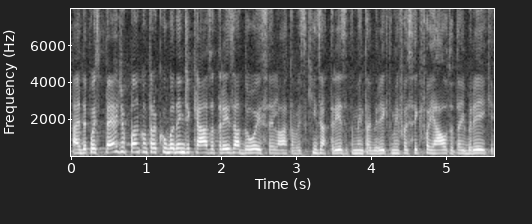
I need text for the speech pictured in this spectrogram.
Aí depois perde o PAN contra Cuba dentro de casa, 3 a 2 sei lá, talvez 15 a 13 também, tie-break, também foi sei que foi alto o tie-break.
